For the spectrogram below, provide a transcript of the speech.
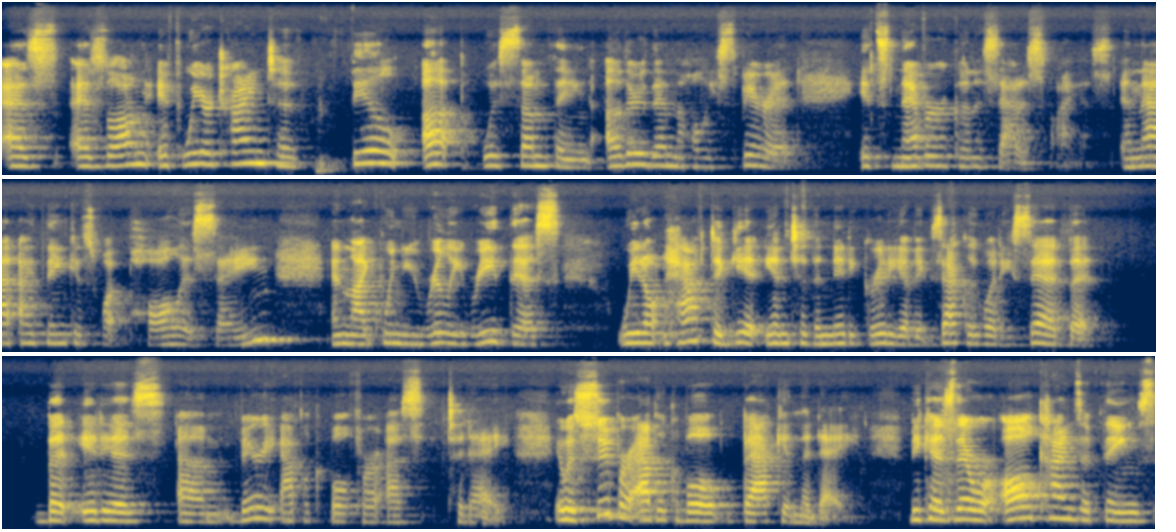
as as long if we are trying to fill up with something other than the holy spirit it's never going to satisfy us. And that i think is what paul is saying. And like when you really read this we don't have to get into the nitty gritty of exactly what he said but but it is um, very applicable for us today. It was super applicable back in the day because there were all kinds of things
